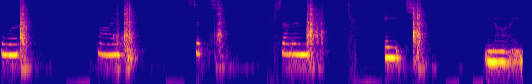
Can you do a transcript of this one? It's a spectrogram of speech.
four, five, six, seven, eight, nine.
